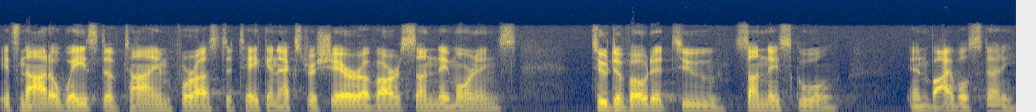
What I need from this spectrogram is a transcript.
It's not a waste of time for us to take an extra share of our Sunday mornings to devote it to Sunday school and Bible study.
